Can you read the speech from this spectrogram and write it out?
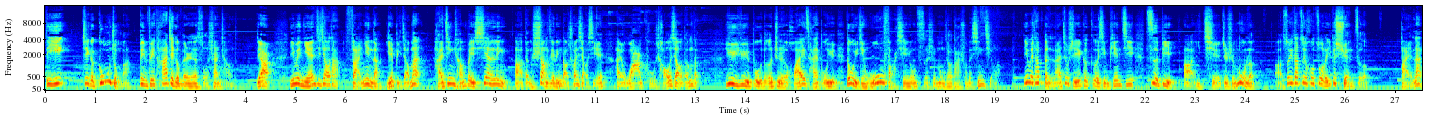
第一，这个工种啊，并非他这个文人所擅长的。第二，因为年纪较大，反应呢也比较慢，还经常被县令啊等上级领导穿小鞋，还有挖苦嘲笑等等。郁郁不得志、怀才不遇，都已经无法形容此时孟郊大叔的心情了。因为他本来就是一个个性偏激、自闭啊，且就是木愣啊，所以他最后做了一个选择，摆烂。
